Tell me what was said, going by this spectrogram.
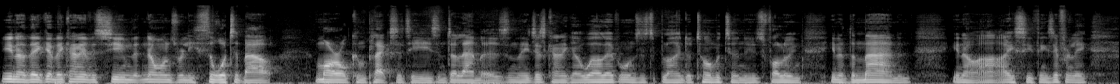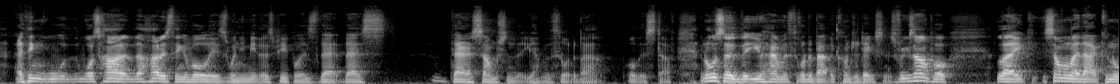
You know, they they kind of assume that no one's really thought about moral complexities and dilemmas, and they just kind of go, "Well, everyone's just a blind automaton who's following, you know, the man," and you know, I, I see things differently. I think what's hard, the hardest thing of all is when you meet those people is that there's their assumption that you haven't thought about all this stuff, and also that you haven't thought about the contradictions. For example, like someone like that can al-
